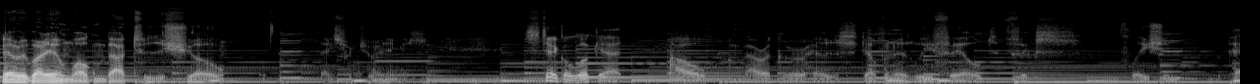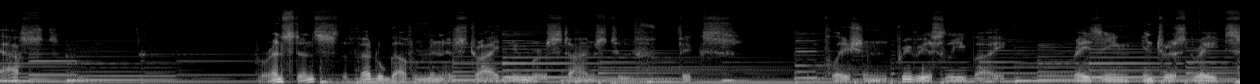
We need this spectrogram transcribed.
Hey, everybody, and welcome back to the show. Thanks for joining us. Let's take a look at how America has definitely failed to fix inflation in the past. For instance, the federal government has tried numerous times to fix inflation previously by raising interest rates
